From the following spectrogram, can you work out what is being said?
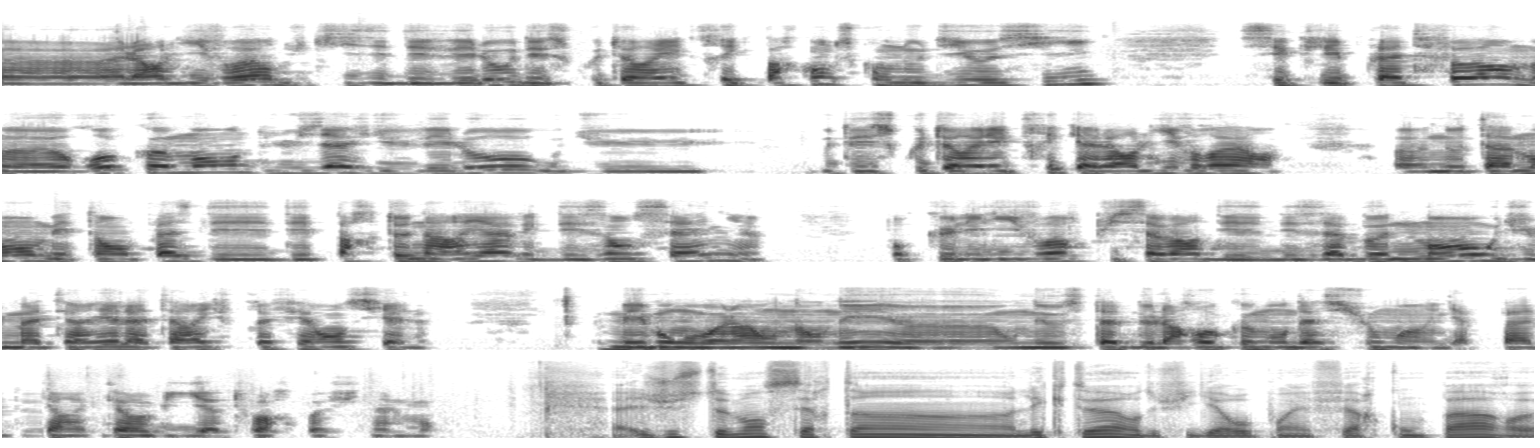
à leurs livreurs d'utiliser des vélos, des scooters électriques. Par contre, ce qu'on nous dit aussi, c'est que les plateformes euh, recommandent l'usage du vélo ou, du, des scooters électriques à leurs livreurs, euh, notamment en mettant en place des, partenariats avec des enseignes pour que les livreurs puissent avoir des, abonnements ou du matériel à tarif préférentiel. Mais bon, voilà, on en est, euh, on est au stade de la recommandation. Hein. Il n'y a pas de caractère obligatoire, quoi, finalement. Justement, certains lecteurs du Figaro.fr comparent euh,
